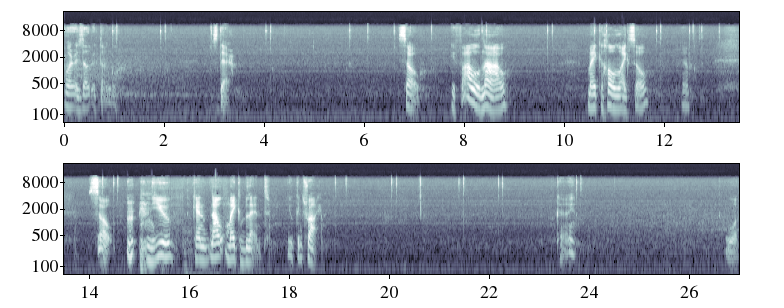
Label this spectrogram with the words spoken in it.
where is that rectangle it's there so if I will now make a hole like so. Yeah. so you can now make a blend. You can try. Okay. What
